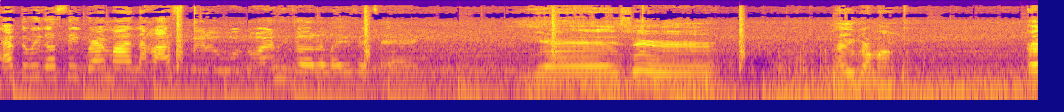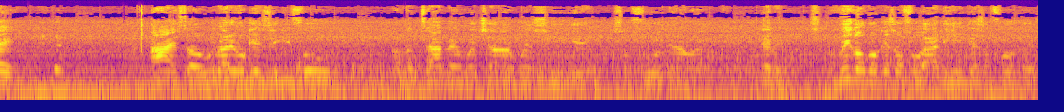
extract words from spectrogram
after we go see grandma in the hospital, we're going to go to laser tag. Yes, sir. Thank you, Grandma. Hey. Alright, so we gotta go get Ziggy food. I'm gonna tap in with y'all once he get some food down there. Baby, we gonna go get some food after he get some food. Cause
